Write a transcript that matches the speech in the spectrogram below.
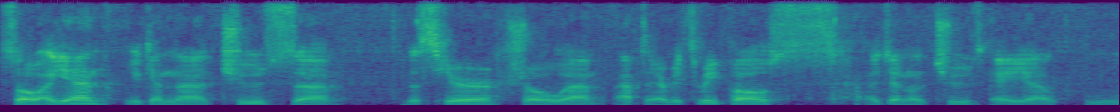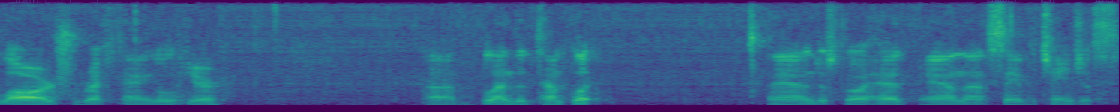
So again, you can uh, choose uh, this here, show after every three posts. I generally choose a large rectangle here, blended template, and just go ahead and save the changes.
